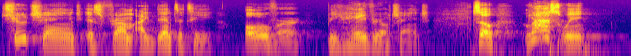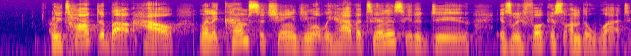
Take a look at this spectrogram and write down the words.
true change is from identity over behavioral change. So last week, we talked about how when it comes to changing, what we have a tendency to do is we focus on the what.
